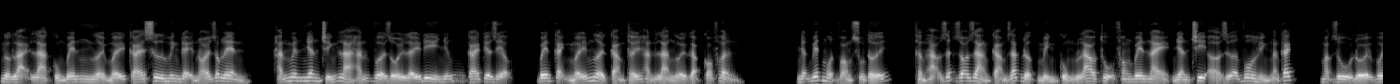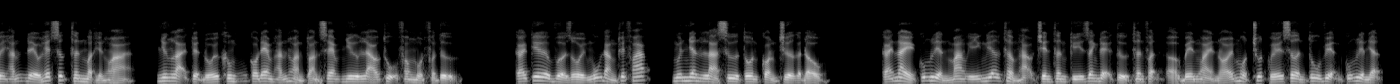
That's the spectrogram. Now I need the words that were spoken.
ngược lại là cùng bên người mấy cái sư huynh đệ nói dốc lên, hắn nguyên nhân chính là hắn vừa rồi lấy đi những cái tia rượu, bên cạnh mấy người cảm thấy hẳn là người gặp có phần. Nhận biết một vòng xuống tới, thẩm hạo rất rõ ràng cảm giác được mình cùng lao thụ phong bên này nhân chi ở giữa vô hình ngắn cách, mặc dù đối với hắn đều hết sức thân mật hiền hòa, nhưng lại tuyệt đối không có đem hắn hoàn toàn xem như lao thụ phong một phần tử. Cái kia vừa rồi ngũ đằng thuyết pháp, nguyên nhân là sư tôn còn chưa gật đầu cái này cũng liền mang ý nghĩa thẩm hạo trên thân ký danh đệ tử thân phận ở bên ngoài nói một chút quế sơn tu viện cũng liền nhận,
